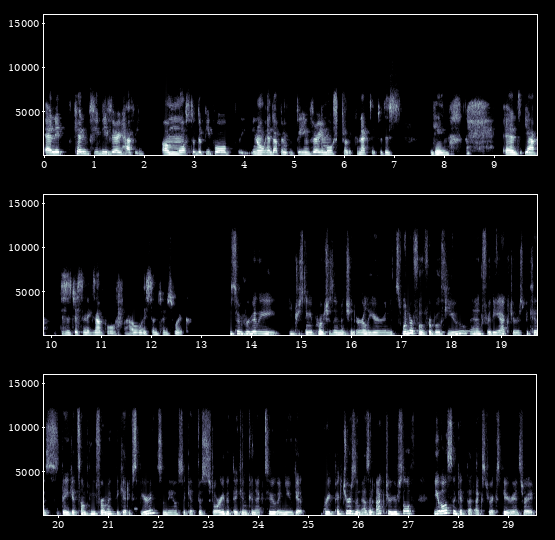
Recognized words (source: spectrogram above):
and it can be very heavy. Um, most of the people, you know, end up being very emotionally connected to this game. and yeah, this is just an example of how I sometimes work. It's a really interesting approach, as I mentioned earlier, and it's wonderful for both you and for the actors because they get something from it. They get experience, and they also get the story that they can connect to, and you get great pictures. And as an actor yourself, you also get that extra experience, right?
